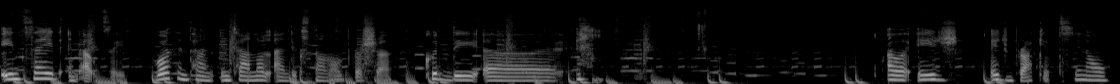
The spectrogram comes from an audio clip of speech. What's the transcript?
inside and outside both inter- internal and external pressure. Could be uh, our age age bracket you know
